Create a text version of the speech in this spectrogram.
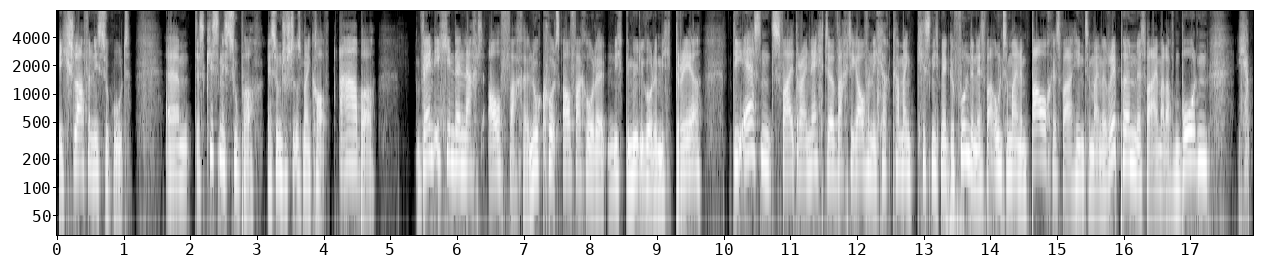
Ich schlafe nicht so gut. Ähm, das Kissen ist super. Es unterstützt meinen Kopf. Aber wenn ich in der Nacht aufwache, nur kurz aufwache oder nicht gemütlich oder mich drehe, die ersten zwei, drei Nächte wachte ich auf und ich habe mein Kissen nicht mehr gefunden. Es war unter meinem Bauch, es war hinter meinen Rippen, es war einmal auf dem Boden. Ich habe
